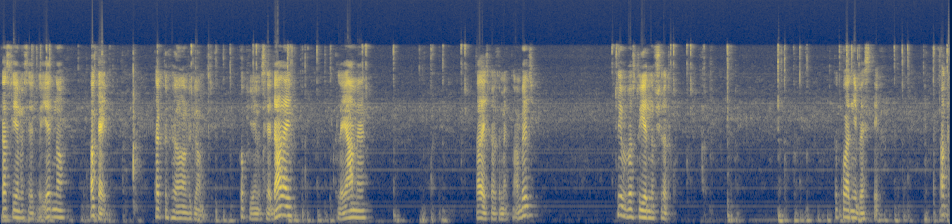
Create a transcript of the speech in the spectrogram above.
Skasujemy sobie to jedno. Ok. Tak to chyba ma wyglądać. Kopiujemy sobie dalej. Klejamy. Dalej sprawdzamy jak to ma być. Czyli po prostu jedno w środku. Dokładnie bez tych. Ok.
